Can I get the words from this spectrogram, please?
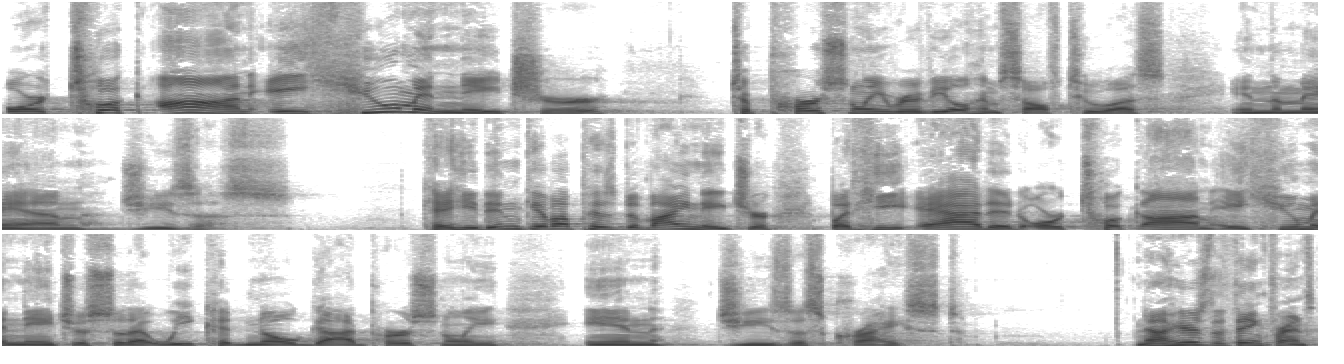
or took on a human nature to personally reveal himself to us in the man, Jesus. Okay, he didn't give up his divine nature, but he added or took on a human nature so that we could know God personally in Jesus Christ. Now, here's the thing, friends.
